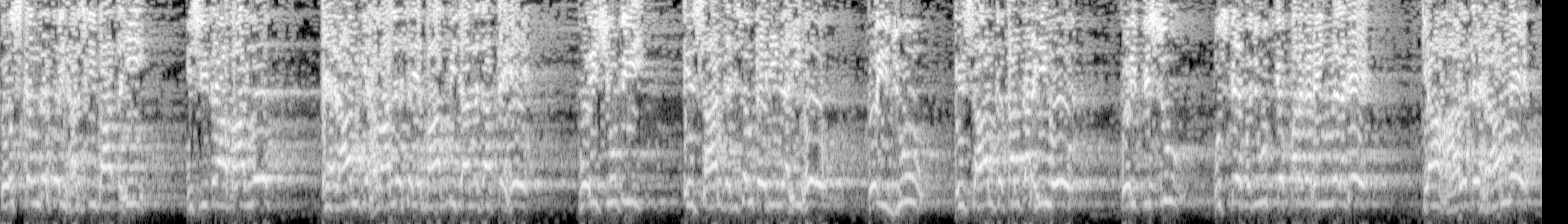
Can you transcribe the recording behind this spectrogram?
تو اس کے اندر کوئی حرض کی بات نہیں۔ اسی طرح بعض لوگ احرام کے حوالے سے یہ بات بھی جاننا چاہتے ہیں۔ کوئی چوٹی انسان کا جسم پہ رینگ رہی ہو، کوئی جو انسان کو تن کر رہی ہو، کوئی پسو اس کے وجود کے اوپر اگر رینگنے لگے، کیا حالت حرام میں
